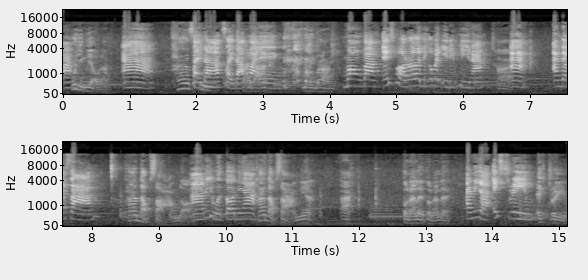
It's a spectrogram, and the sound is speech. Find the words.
อะ ผู้หญิงเหลียวนะอ่า ถ้าใส่ดาร์กใส่ดาร์กมาเอง มังบรังมองบาง Explorer นี่ก็เป็น EDP นะ ใช่ อะ อันดับสามถ้าอันดับสามเหรอ อ่าที่อยู่บนโต๊ะเนี้ยถ้าอันดับสามเนี่ย อะ ตัวนั้นเลยตัวนั้นเลย อันนี้อะ Extreme extreme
